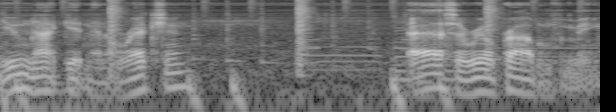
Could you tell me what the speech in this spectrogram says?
you not getting an erection? That's a real problem for me.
